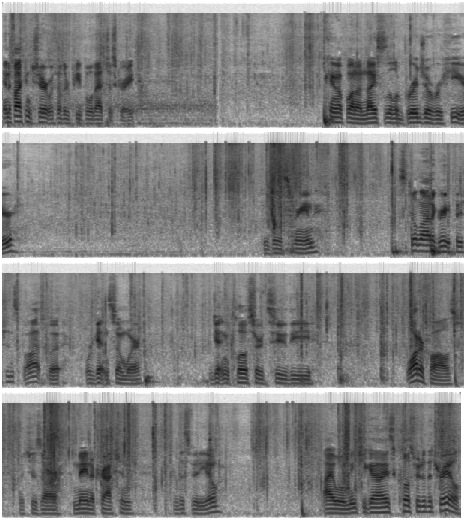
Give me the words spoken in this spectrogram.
And if I can share it with other people, that's just great. Came up on a nice little bridge over here. Good little stream. Still not a great fishing spot, but we're getting somewhere. Getting closer to the waterfalls, which is our main attraction for this video. I will meet you guys closer to the trail.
